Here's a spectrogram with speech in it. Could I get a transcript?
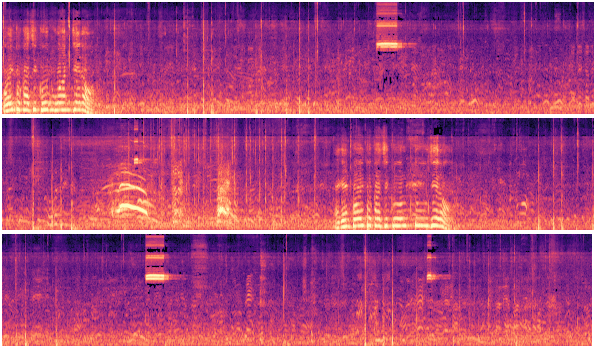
Point to Kachikun 1-0. Again point to Kachikul 2-0.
